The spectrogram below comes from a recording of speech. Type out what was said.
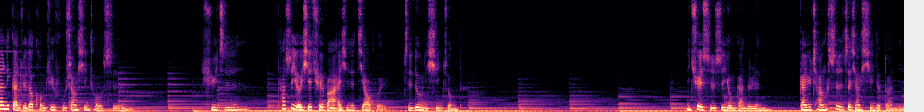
当你感觉到恐惧浮上心头时，须知它是有一些缺乏爱心的教诲植入你心中的。你确实是勇敢的人，敢于尝试这项新的锻炼。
